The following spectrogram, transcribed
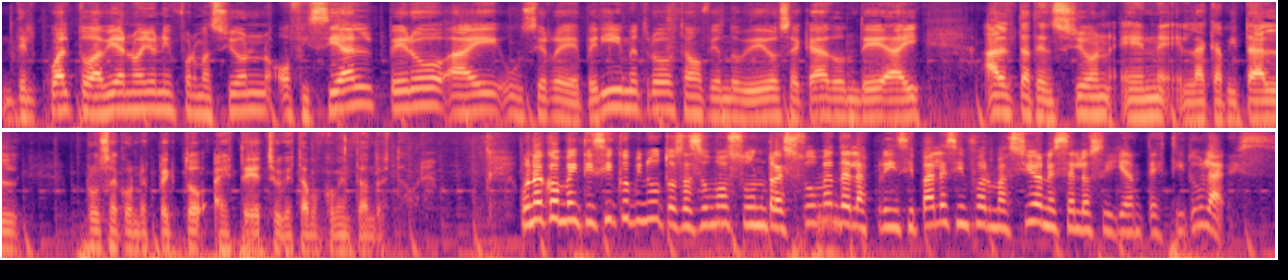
del cual todavía no hay una información oficial, pero hay un cierre de perímetro. Estamos viendo videos acá donde hay alta tensión en la capital rusa con respecto a este hecho que estamos comentando a esta hora. Una con 25 minutos, hacemos un resumen de las principales informaciones en los siguientes titulares.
